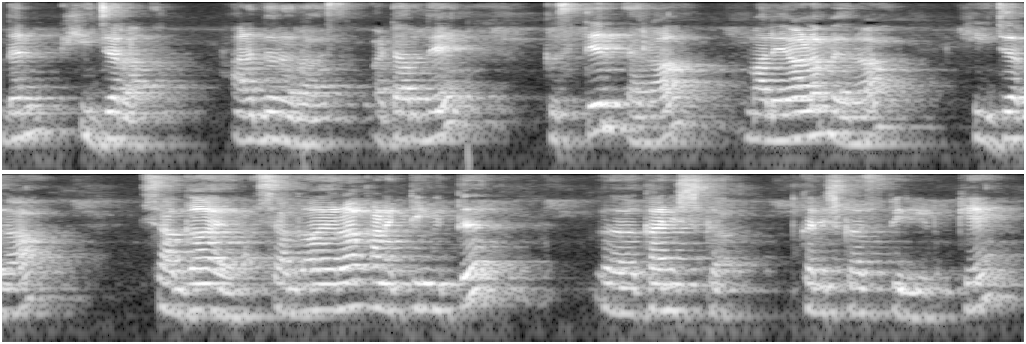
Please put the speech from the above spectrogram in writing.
ദെൻ ഹിജറ. അനദറാസ് വട്ട് ആർ ദേ ക്രിസ്ത്യൻ എറ മലയാളം എറ ഹിജറ. ഷഗായറ ഷഗായറ connecting with Kanishka. Kanishka's period okay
